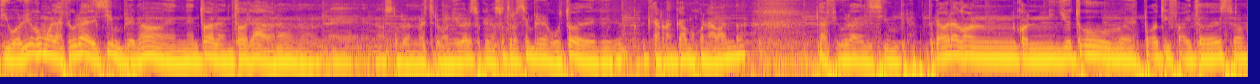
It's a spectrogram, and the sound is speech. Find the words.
y volvió como la figura del simple, ¿no? En, todo, en todos lados, ¿no? Eh, solo en nuestro universo, que a nosotros siempre nos gustó desde que, arrancamos con la banda, la figura del simple. Pero ahora con, con, YouTube, Spotify y todo eso,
